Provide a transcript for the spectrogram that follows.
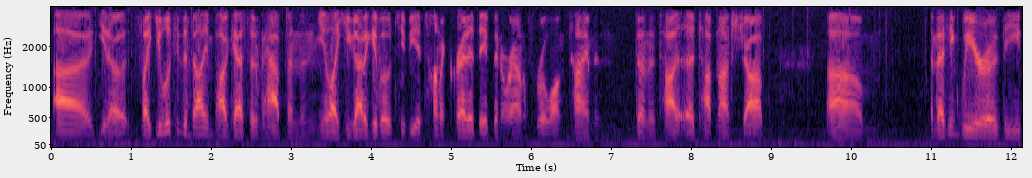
Uh, you know, it's like you look at the Valiant podcasts that have happened, and you like you got to give OTV a ton of credit. They've been around for a long time and done a, to- a top-notch job. Um, and I think we are the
